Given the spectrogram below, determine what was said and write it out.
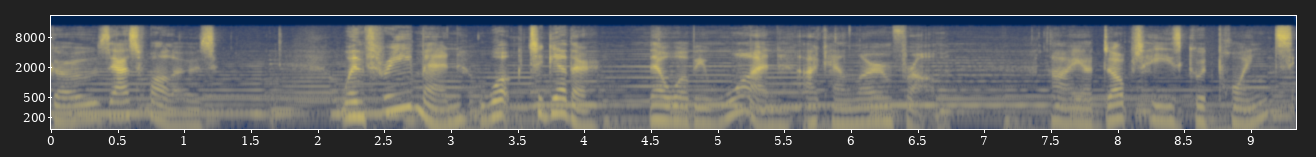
goes as follows When three men walk together, there will be one I can learn from. I adopt his good points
